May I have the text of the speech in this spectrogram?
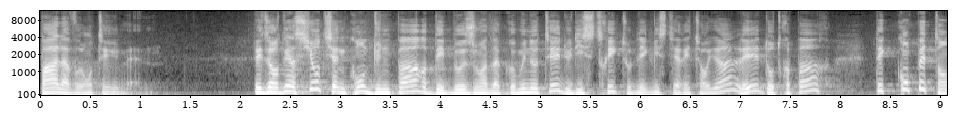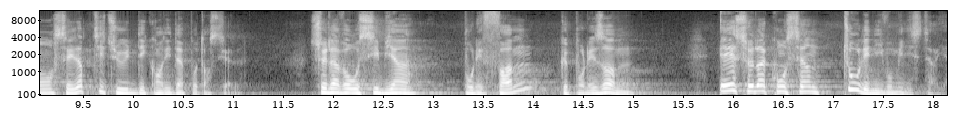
pas la volonté humaine. Les ordinations tiennent compte d'une part des besoins de la communauté, du district ou de l'église territoriale, et d'autre part des compétences et aptitudes des candidats potentiels. Cela va aussi bien pour les femmes que pour les hommes, et cela concerne tous les niveaux ministériels.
